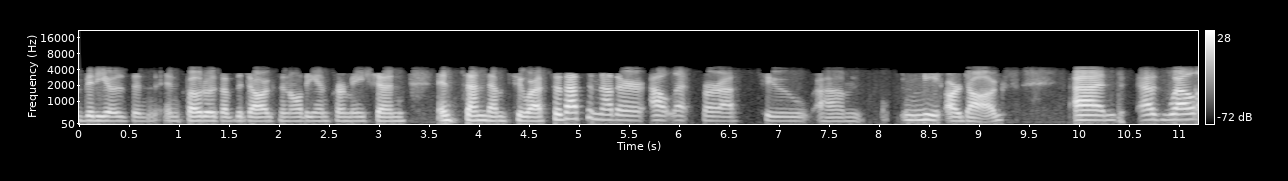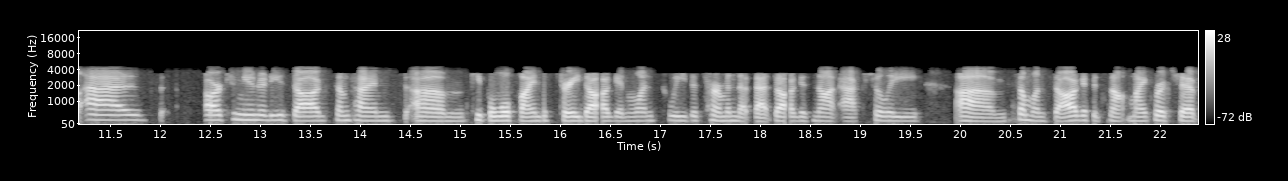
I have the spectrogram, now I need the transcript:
videos and, and photos of the dogs and all the information and send them to us. So that's another outlet for us to um, meet our dogs. And as well as our community's dogs sometimes um, people will find a stray dog and once we determine that that dog is not actually um, someone's dog if it's not microchipped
